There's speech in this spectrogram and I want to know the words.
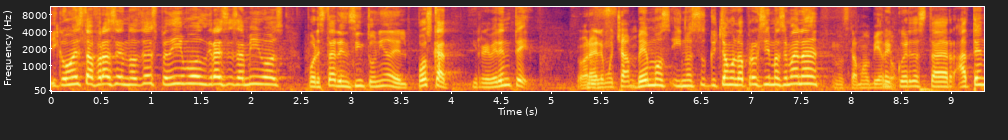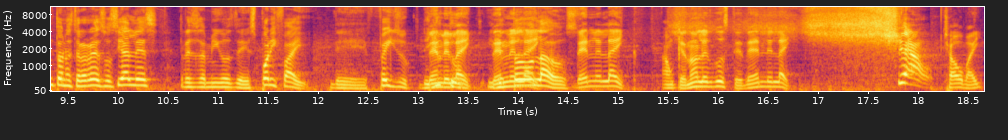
Y con esta frase nos despedimos. Gracias amigos por estar en sintonía del podcast irreverente. Órale, mucha. Vemos y nos escuchamos la próxima semana. Nos estamos viendo. Recuerda estar atento a nuestras redes sociales. Gracias amigos de Spotify, de Facebook, de denle YouTube like, y denle de todos like. lados. Denle like. Aunque no les guste, denle like. Chao. Chao, bye.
